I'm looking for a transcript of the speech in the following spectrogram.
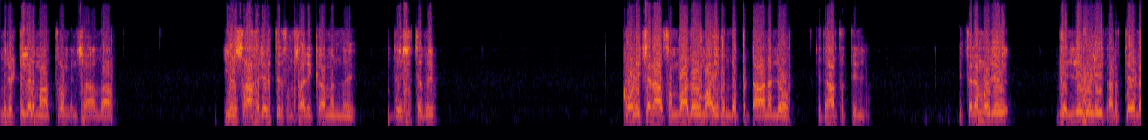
മിനിറ്റുകൾ മാത്രം ഇൻഷാല്ല ഈ ഒരു സാഹചര്യത്തിൽ സംസാരിക്കാമെന്ന് ഉദ്ദേശിച്ചത്. കോളിച്ചന സംവാദവുമായി ബന്ധപ്പെട്ടാണല്ലോ യഥാർത്ഥത്തിൽ ഇത്തരമൊരു വെല്ലുവിളി നടത്തേണ്ട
